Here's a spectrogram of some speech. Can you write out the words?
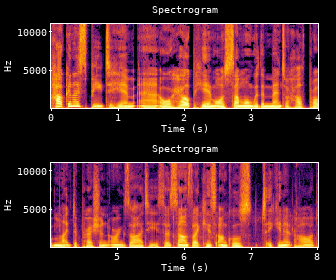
how can I speak to him uh, or help him or someone with a mental health problem like depression or anxiety? So, it sounds like his uncle's taking it hard.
